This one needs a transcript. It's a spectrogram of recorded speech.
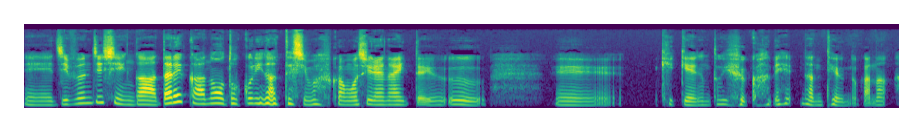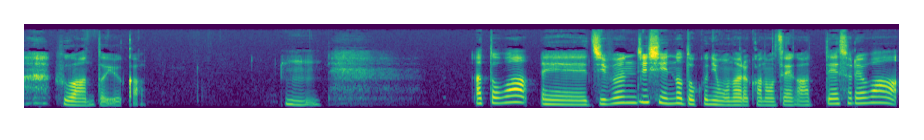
えー、自分自身が誰かの毒になってしまうかもしれないっていう、えー、危険というかね 何て言うのかな不安というか。うんあとは、えー、自分自身の毒にもなる可能性があってそれは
